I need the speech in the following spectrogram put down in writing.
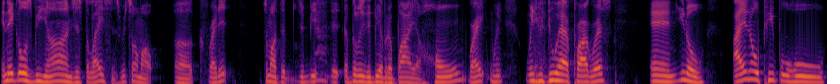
and it goes beyond just the license. We're talking about uh credit. We're talking about the, the, yes. the ability to be able to buy a home, right? When when yes. you do have progress, and you know, I know people who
